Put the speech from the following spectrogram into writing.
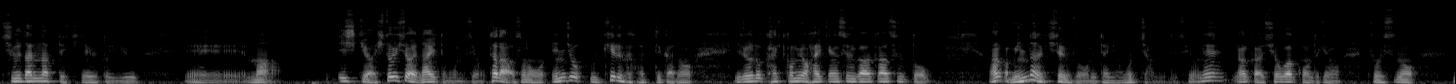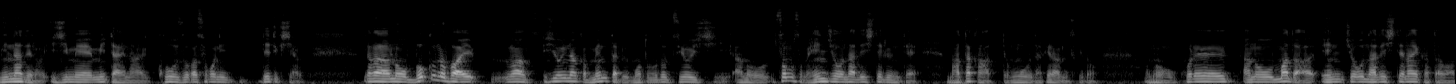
集団になってきているという、えーまあ意識は一人一人はないと思うんですよ。ただその炎上を受ける側っていうかのいろいろ書き込みを拝見する側からするとなんかみんなで来てるぞみたいに思っちゃうんですよね。なんか小学校の時の教室のみんなでのいじめみたいな構造がそこに出てきちゃう。だからあの僕の場合は非常になんかメンタルもともと強いしあのそもそも炎上慣れしてるんでまたかって思うだけなんですけどあのこれあのまだ炎上慣れしてない方は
